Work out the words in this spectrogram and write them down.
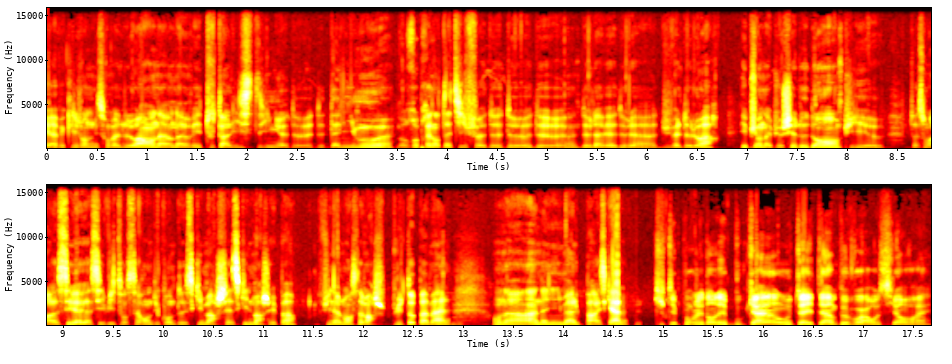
Avec les gens de Mission Val-de-Loire, on, on, avait tout un listing d'animaux représentatifs de, de, de la, du Val-de-Loire. Et puis, on a pioché dedans. Puis, de toute façon, assez, assez vite, on s'est rendu compte de ce qui marchait, ce qui ne marchait pas. Finalement, ça marche plutôt pas mal. On a un animal par escale. Tu t'es plongé dans les bouquins ou tu as été un peu voir aussi en vrai?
